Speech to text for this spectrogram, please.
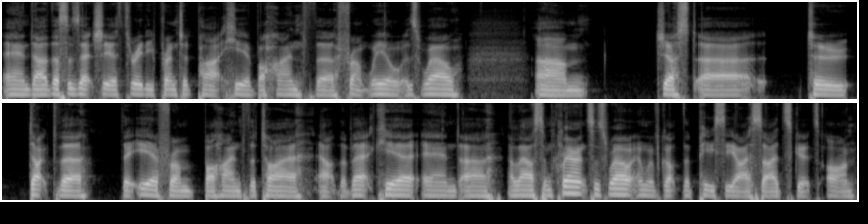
And uh, this is actually a 3D printed part here behind the front wheel as well. Um, just uh, to duct the, the air from behind the tyre out the back here and uh, allow some clearance as well. And we've got the PCI side skirts on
